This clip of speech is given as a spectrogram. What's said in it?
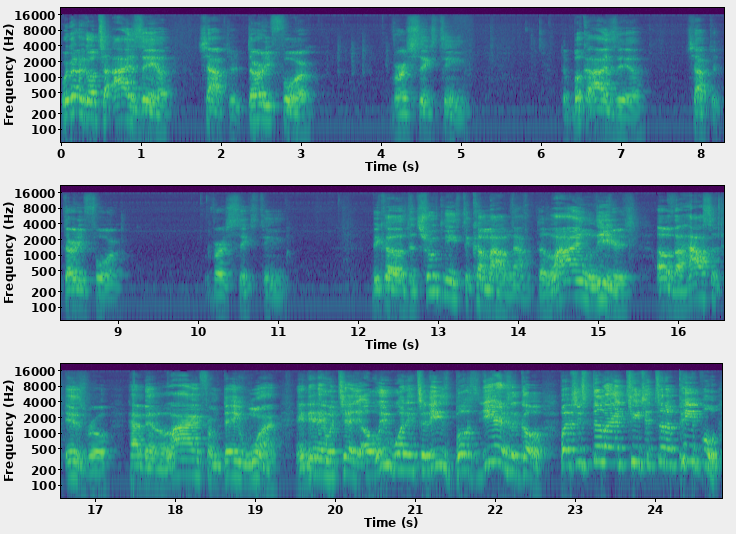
We're going to go to Isaiah chapter 34, verse 16. The book of Isaiah, chapter 34, verse 16. Because the truth needs to come out now. The lying leaders of the house of Israel have been lying from day one. And then they would tell you, oh, we went into these books years ago, but you still ain't teaching to the people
